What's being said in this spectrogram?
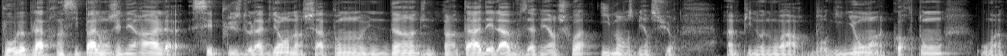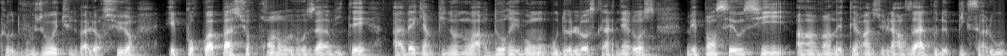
Pour le plat principal, en général, c'est plus de la viande, un chapon, une dinde, une pintade, et là, vous avez un choix immense, bien sûr. Un pinot noir bourguignon, un corton ou un Claude Vougeot est une valeur sûre, et pourquoi pas surprendre vos invités avec un pinot noir d'Oregon ou de Los Carneros, mais pensez aussi à un vin des terrasses du Larzac ou de Pic Saint-Loup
